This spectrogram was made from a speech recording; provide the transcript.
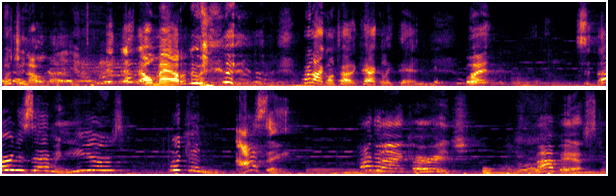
but you know, it, that don't matter. We're not gonna try to calculate that. But 37 years, what can I say? How can I encourage my pastor?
